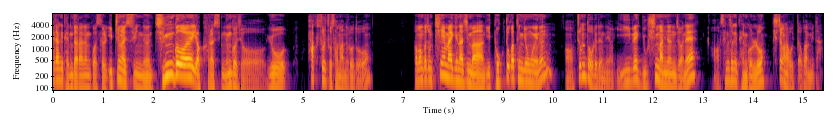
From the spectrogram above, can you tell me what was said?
해당이 된다라는 것을 입증할 수 있는 증거의 역할을 할 수 있는 거죠. 요 학술 조사만으로도 어, 뭔가 좀 TMI긴 하지만 이 독도 같은 경우에는 어, 좀 더 오래됐네요. 260만 년 전에 어, 생성이 된 걸로 추정을 하고 있다고 합니다.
